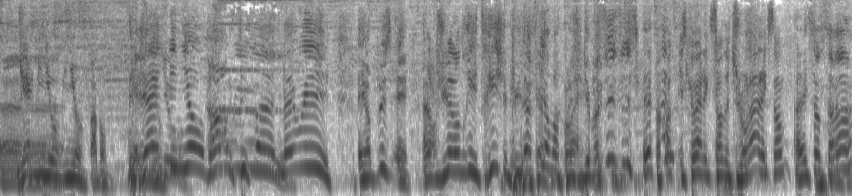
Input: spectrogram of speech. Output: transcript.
Euh, Gaël Mignot, Mignot, pardon. Gaël Mignot. Mignot, bravo Ah oui. Stephen. Mais oui. Et en plus, eh, alors Julien Landry il triche et puis il affirme en plus. Ouais. Il dit bah si, si, si. Par contre, est-ce que Alexandre est toujours là, Alexandre? Alexandre, ça va?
